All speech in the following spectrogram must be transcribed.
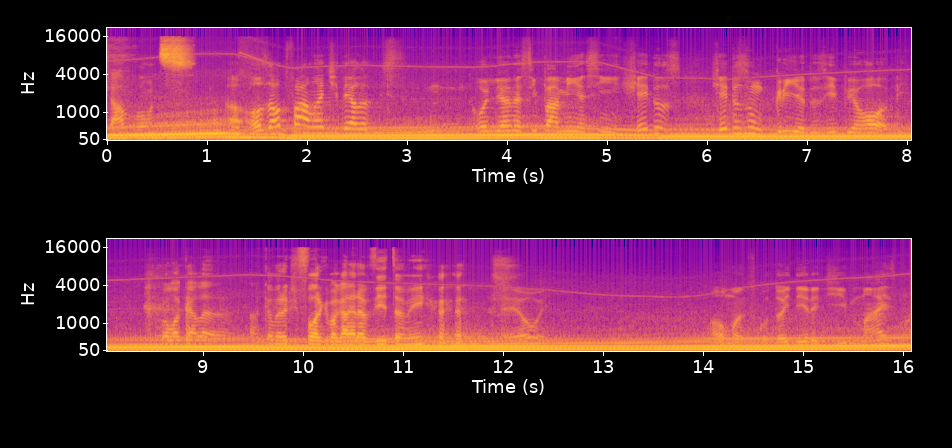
Chavontes. Olha os alto-falantes dela hum, olhando assim pra mim, assim, cheio dos, cheio dos Hungria, dos hip hop. Coloca ela na câmera de fora aqui pra galera ver também. É, ué. Ó, mano, ficou doideira demais, mano.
